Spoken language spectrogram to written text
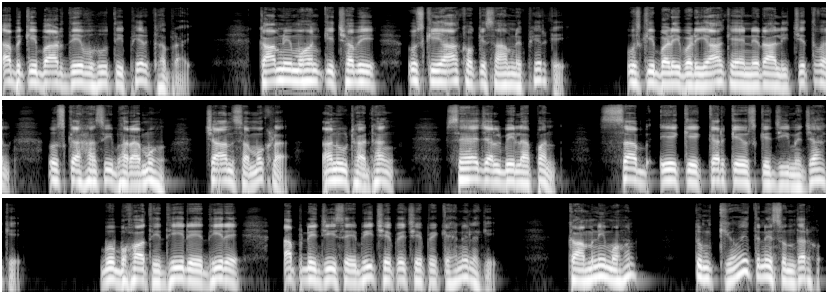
अब की बार देवहूति फिर घबराई। कामनी मोहन की छवि उसकी आँखों के सामने फिर गई। उसकी बड़ी बड़ी आँखें, निराली चितवन, उसका हँसी भरा मुँह, चाँद सा मुखड़ा, अनूठा ढंग, सहज अलबेलापन, सब एक एक करके उसके जी में जाके वो बहुत ही धीरे धीरे अपने जी से भी छेपे छेपे कहने लगी कामनी मोहन तुम क्यों इतने सुंदर हो?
